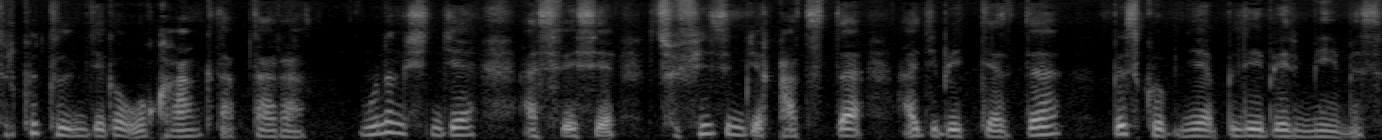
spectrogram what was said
түркі тіліндегі оқыған кітаптары. Оның ішінде әсіресе суфизмге қатысты әдебиеттерді біз көбіне біле бермейміз.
